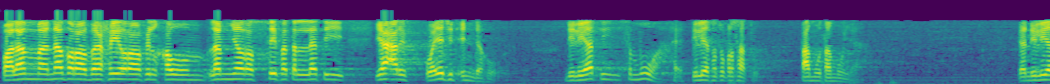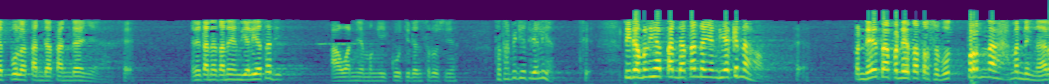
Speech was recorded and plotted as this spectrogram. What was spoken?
Falamma nadhara bahira fil qaum lam yara sifat allati ya'rif wa yajid indahu. Dilihati semua, dilihat satu persatu tamu-tamunya. Dan dilihat pula tanda-tandanya. Ini tanda-tanda yang dia lihat tadi. Awannya mengikuti dan seterusnya. Tetapi dia tidak lihat. Tidak melihat tanda-tanda yang dia kenal. Pendeta-pendeta tersebut pernah mendengar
